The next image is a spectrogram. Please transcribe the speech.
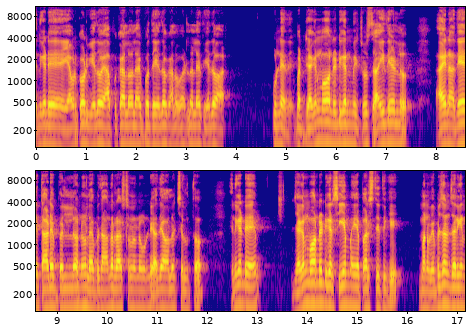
ఎందుకంటే ఎవరికోడికి ఏదో వ్యాపకాలో లేకపోతే ఏదో ఒక అలవాట్లో లేకపోతే ఏదో ఉండేది. బట్ జగన్మోహన్ రెడ్డి గారిని మీరు చూస్తే ఐదేళ్ళు ఆయన అదే తాడేపల్లిలోనూ లేకపోతే ఆంధ్ర రాష్ట్రంలోనూ ఉండి అదే ఆలోచనలతో ఎందుకంటే జగన్మోహన్ రెడ్డి గారు సీఎం అయ్యే పరిస్థితికి మన విభజన జరిగిన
